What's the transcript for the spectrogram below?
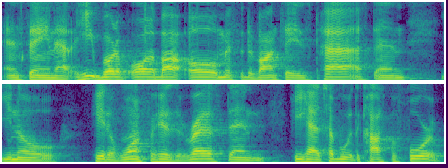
and saying that he brought up all about, oh, Mr. Devante's past and, you know, he had a warrant for his arrest and he had trouble with the cops before.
